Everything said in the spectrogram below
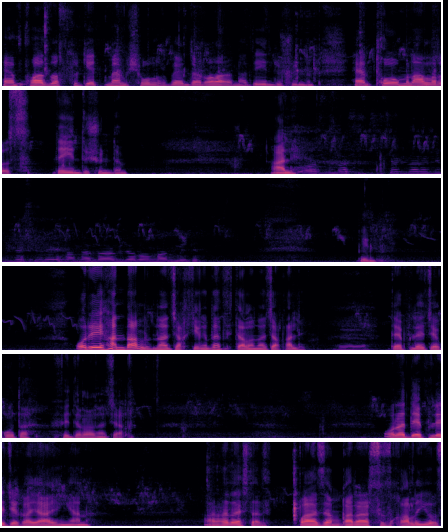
Hem fazla su gitmemiş olur bence aralarına deyin düşündüm. Hem tohumunu alırız deyin düşündüm. Ali Aslında şu çiçeklerin dibinde şu reyhanlar daha güzel olmaz mıydı? bil. O reyhan da alınacak yeniden fidalanacak Ali. Depilecek o da fidalanacak. Orada depilecek ayağın yanı. Arkadaşlar bazen kararsız kalıyoruz.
